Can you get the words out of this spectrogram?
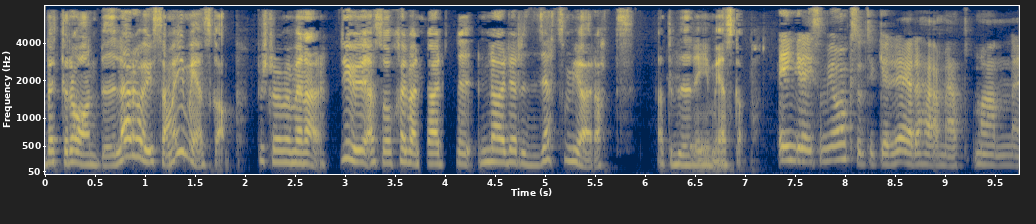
veteranbilar har ju samma gemenskap. Förstår du vad jag menar? Det är ju alltså själva nörderiet som gör att, att det blir en gemenskap. En grej som jag också tycker är det här med att man, eh,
